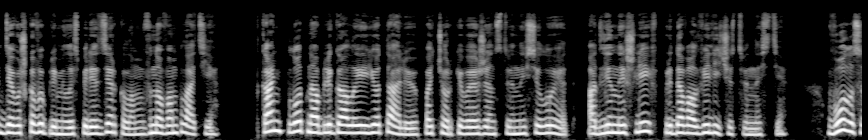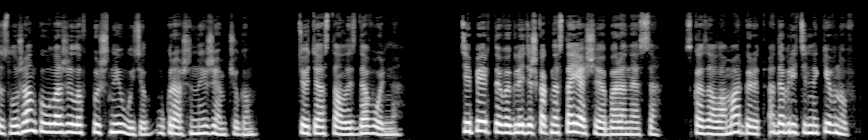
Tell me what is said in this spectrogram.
Девушка выпрямилась перед зеркалом в новом платье. Ткань плотно облегала ее талию, подчеркивая женственный силуэт, а длинный шлейф придавал величественности. Волосы служанка уложила в пышный узел, украшенный жемчугом. Тетя осталась довольна. «Теперь ты выглядишь как настоящая баронесса», — сказала Маргарет, одобрительно кивнув.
